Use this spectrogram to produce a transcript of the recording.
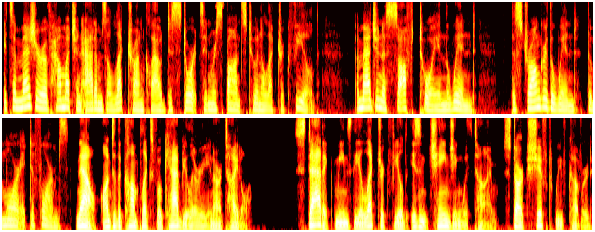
It's a measure of how much an atom's electron cloud distorts in response to an electric field. Imagine a soft toy in the wind. The stronger the wind, the more it deforms. Now, onto the complex vocabulary in our title. Static means the electric field isn't changing with time. Stark shift we've covered.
